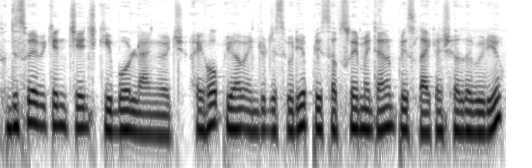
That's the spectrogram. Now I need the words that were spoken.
So this way we can change keyboard language. I hope you have enjoyed this video. Please subscribe my channel. Please like and share the video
